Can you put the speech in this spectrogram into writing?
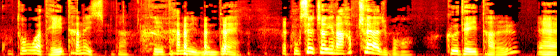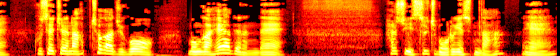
국토부가 데이터는 있습니다. 데이터는 있는데 국세청이나 합쳐야지 뭐 그 데이터를 예 국세청이나 합쳐가지고 뭔가 해야 되는데 할 수 있을지 모르겠습니다. 예.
